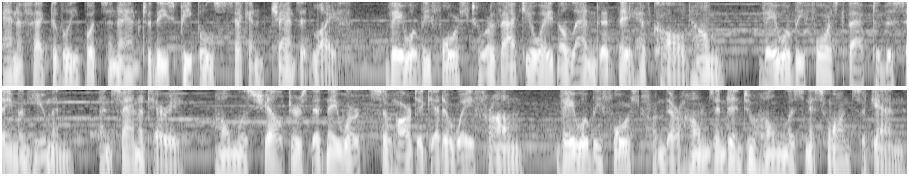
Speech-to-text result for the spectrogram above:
and effectively puts an end to these people's second chance at life. They will be forced to evacuate the land that they have called home. They will be forced back to the same inhuman, unsanitary, homeless shelters that they worked so hard to get away from. They will be forced from their homes and into homelessness once again.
